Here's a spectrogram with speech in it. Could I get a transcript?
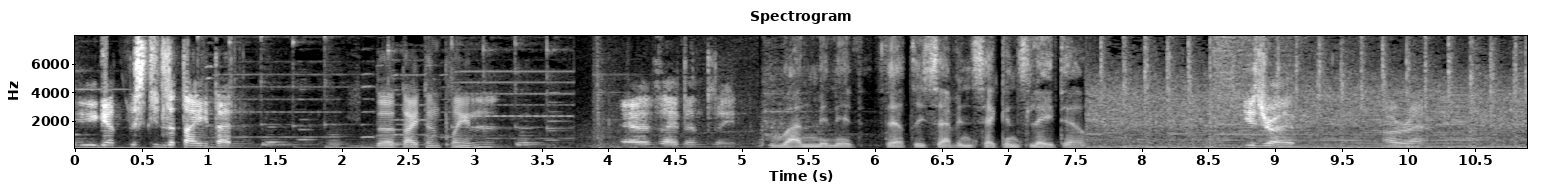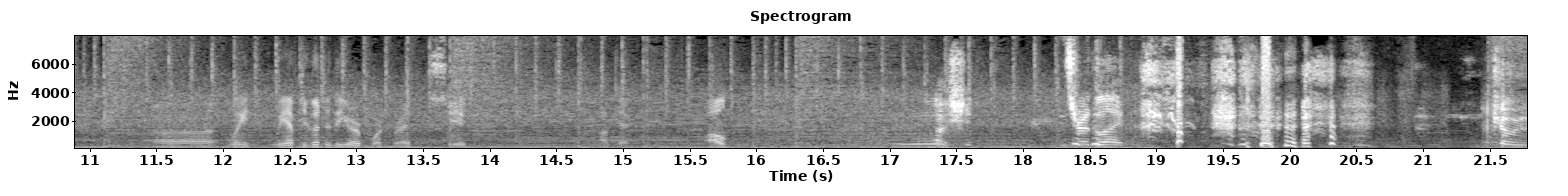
you get to steal the Titan. the Titan plane. Yeah, the Titan plane. One minute, 37 seconds later. You drive. All right. Uh, wait. We have to go to the airport, right? See it? Okay. Oh. Oh shit. It's red light. cool.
